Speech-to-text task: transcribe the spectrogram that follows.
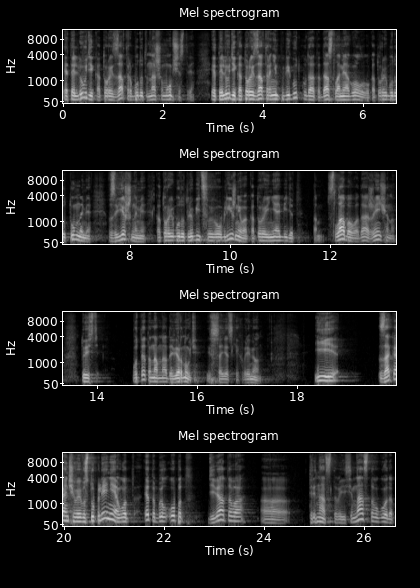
Это люди, которые завтра будут в нашем обществе. Это люди, которые завтра не побегут куда-то, да, сломя голову, которые будут умными, взвешенными, которые будут любить своего ближнего, которые не обидят там, слабого, да, женщину. То есть вот это нам надо вернуть из советских времен. И заканчивая выступление, вот это был опыт 9, 13 э, и 17 года.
